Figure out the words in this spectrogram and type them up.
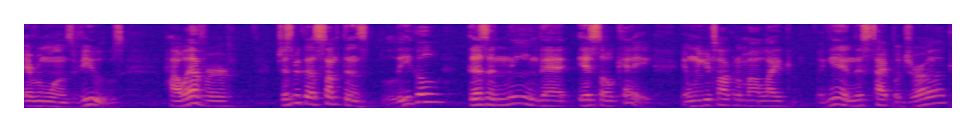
everyone's views. However, just because something's legal doesn't mean that it's okay. And when you're talking about like again this type of drug,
